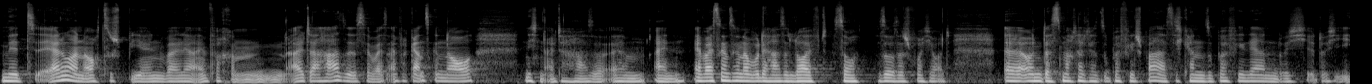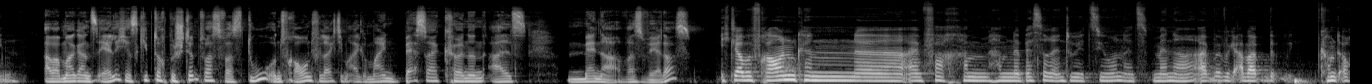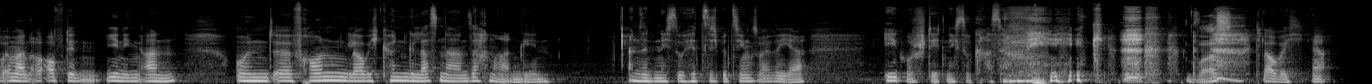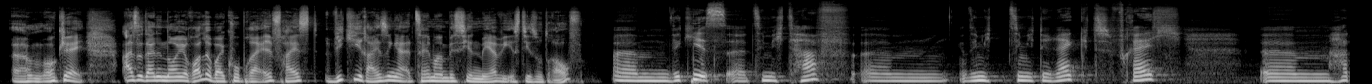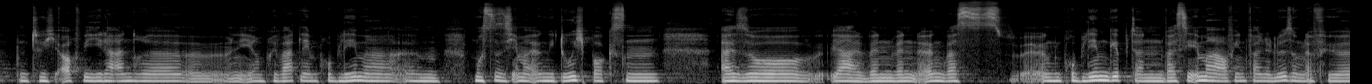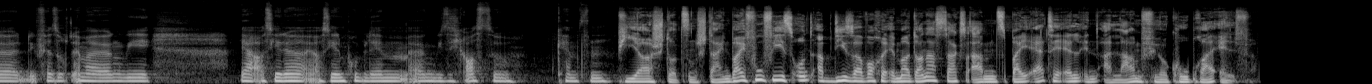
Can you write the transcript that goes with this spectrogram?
mit Erdogan auch zu spielen, weil er einfach ein alter Hase ist. Er weiß einfach ganz genau, nicht ein alter Hase, ähm, ein, er weiß ganz genau, wo der Hase läuft. So, so ist das Sprichwort. Äh, und das macht halt super viel Spaß. Ich kann super viel lernen durch, durch ihn. Aber mal ganz ehrlich, es gibt doch bestimmt was, was du und Frauen vielleicht im Allgemeinen besser können als Männer. Was wäre das? Ich glaube, Frauen können äh, einfach haben, haben eine bessere Intuition als Männer, aber, aber kommt auch immer auf denjenigen an. Und äh, Frauen, glaube ich, können gelassener an Sachen rangehen und sind nicht so hitzig, beziehungsweise ihr Ego steht nicht so krass im Weg. Was? glaube ich, ja. Ähm, okay, also deine neue Rolle bei Cobra 11 heißt Vicky Reisinger. Erzähl mal ein bisschen mehr, wie ist die so drauf? Ähm, Vicky ist äh, ziemlich tough, ähm, ziemlich, ziemlich direkt, frech, ähm, hat natürlich auch wie jeder andere äh, in ihrem Privatleben Probleme, ähm, musste sich immer irgendwie durchboxen. Also ja, wenn, wenn irgendwas, irgendein Problem gibt, dann weiß sie immer auf jeden Fall eine Lösung dafür. Die versucht immer irgendwie ja, aus, jeder, aus jedem Problem irgendwie sich rauszukämpfen. Pia Stutzenstein bei Fufis und ab dieser Woche immer donnerstags abends bei RTL in Alarm für Cobra 11.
